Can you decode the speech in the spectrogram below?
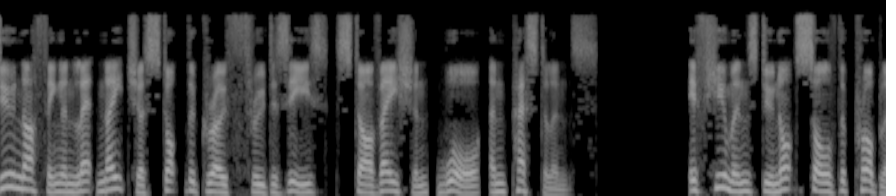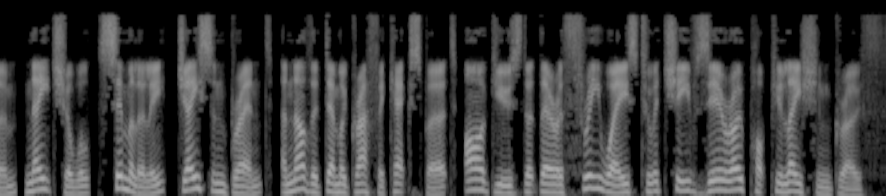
Do nothing and let nature stop the growth through disease, starvation, war, and pestilence. If humans do not solve the problem, nature will. Similarly, Jason Brent, another demographic expert, argues that there are three ways to achieve zero population growth.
